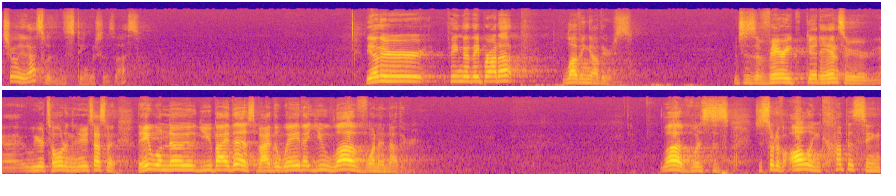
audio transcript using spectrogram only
Surely that's what distinguishes us. The other thing that they brought up loving others, which is a very good answer. Uh, we are told in the New Testament, they will know you by this, by the way that you love one another. Love was just, just sort of all encompassing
